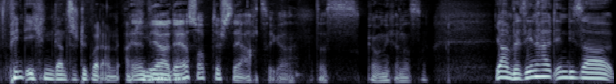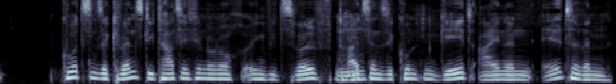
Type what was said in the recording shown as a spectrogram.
finde ich, ein ganzes Stück weit an Äh, Akira. ja, der ist optisch sehr 80er. Das kann man nicht anders sagen. Ja, und wir sehen halt in dieser kurzen Sequenz, die tatsächlich nur noch irgendwie 12, Mhm. 13 Sekunden geht, einen älteren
